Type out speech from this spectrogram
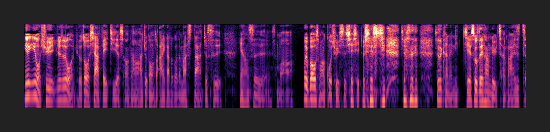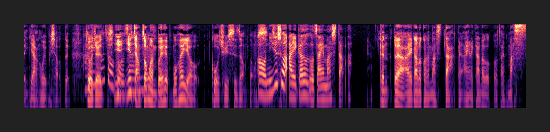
因为因为我去，就是我比如说我下飞机的时候，然后他就跟我说阿里嘎多ございました，就是像是什么，我也不知道为什么要过去式，谢谢就谢谢，就是就是可能你结束这趟旅程吧，还是怎样，我也不晓得。就我觉得，因为因为讲中文不会不会有过去式这种东西。哦，你是说阿里嘎多ございました吧？ 跟对啊，阿里嘎多ございました跟阿里嘎多ございます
